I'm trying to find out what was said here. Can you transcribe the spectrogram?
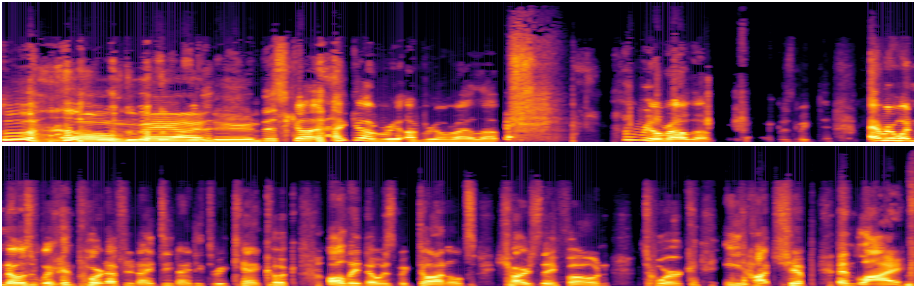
oh oh man, dude. This guy, I got real. I'm real riled up. I'm real riled up. Everyone knows women born after 1993 can't cook. All they know is McDonald's, charge their phone, twerk, eat hot chip, and lie.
